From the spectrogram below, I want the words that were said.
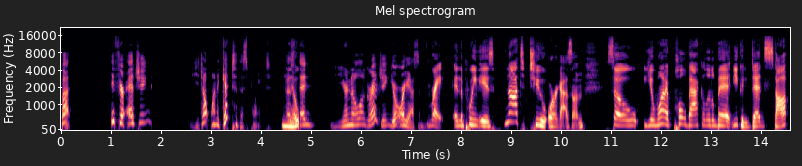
But if you're edging, you don't want to get to this point because Nope. then you're no longer edging, you're orgasming. Right. And the point is not to orgasm. So you want to pull back a little bit. You can dead stop.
